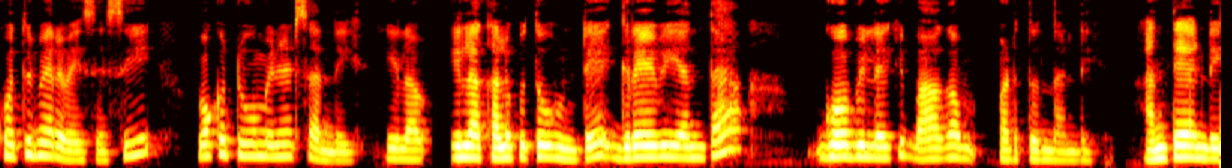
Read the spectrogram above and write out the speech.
కొత్తిమీర వేసేసి ఒక టూ మినిట్స్ అండి. ఇలా ఇలా కలుపుతూ ఉంటే గ్రేవీ అంతా గోబీలోకి బాగా పడుతుందండి. అంతే అండి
